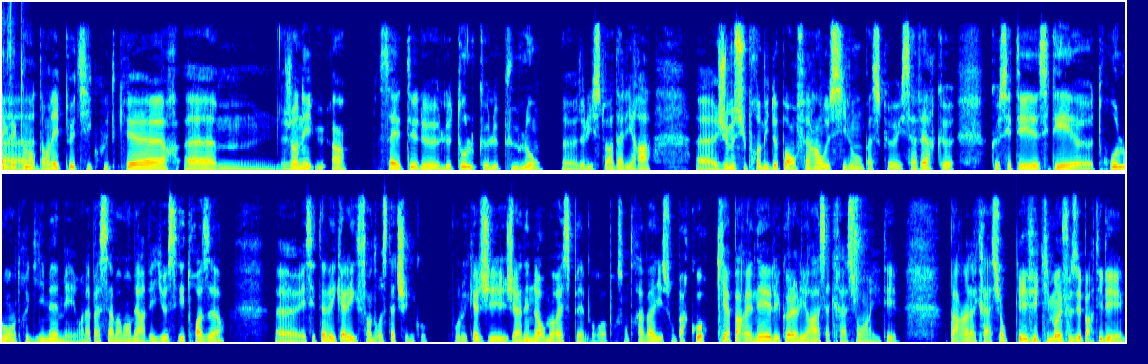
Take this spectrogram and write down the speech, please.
exactement. Euh, dans les petits coups de cœur, euh, j'en ai eu un. Ça a été le, le talk le plus long euh, de l'histoire d'Alira. Euh, je me suis promis de pas en faire un aussi long parce qu'il s'avère que que c'était c'était trop long entre guillemets, mais on a passé un moment merveilleux. C'était trois heures. Euh, et c'était avec Alexandre Stachenko pour lequel j'ai un énorme respect pour, pour son travail et son parcours, qui a parrainé l'école à l'IRA à sa création, hein, il était parrain à la création. Et effectivement, il faisait partie des,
